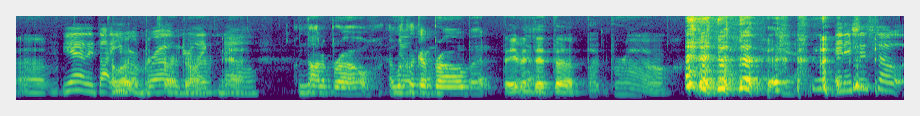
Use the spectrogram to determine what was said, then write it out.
um, Yeah, they thought you were a bro, and you're like, dorm, yeah. no. I'm not a bro. I look No, like a bro, but They even yeah. did the but bro. yeah. And it's just so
